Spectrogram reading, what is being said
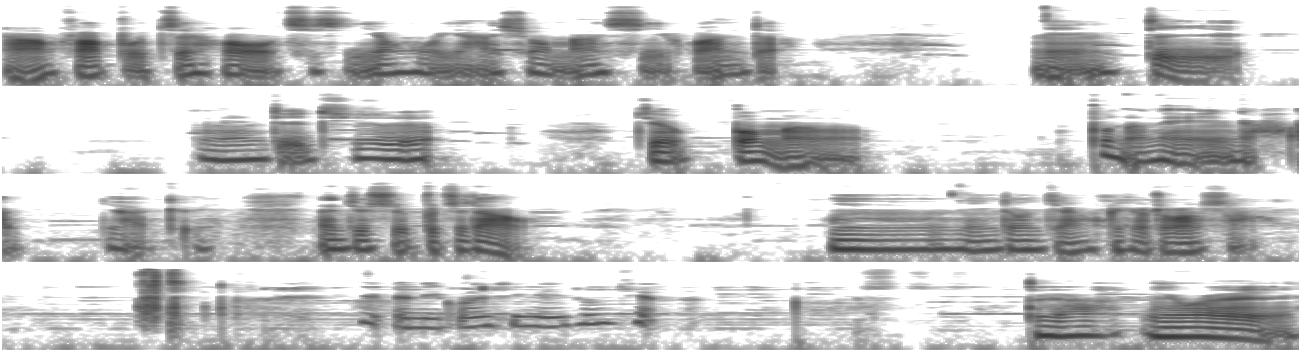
然后发布之后，其实用户也还算蛮喜欢的。年底，年底其实就部门不能那应该还也还可以，但就是不知道。嗯，年终奖会有多少？原来你关心年终奖。对啊，因为，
